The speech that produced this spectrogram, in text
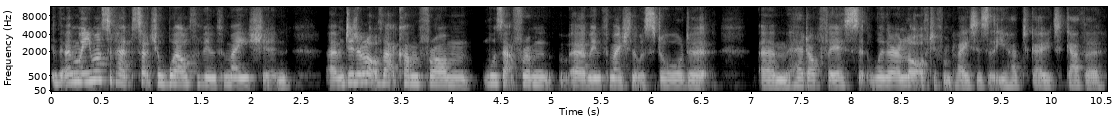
And you must have had such a wealth of information um, did a lot of that come from? Was that from um, information that was stored at um, head office? Were there a lot of different places that you had to go to gather?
